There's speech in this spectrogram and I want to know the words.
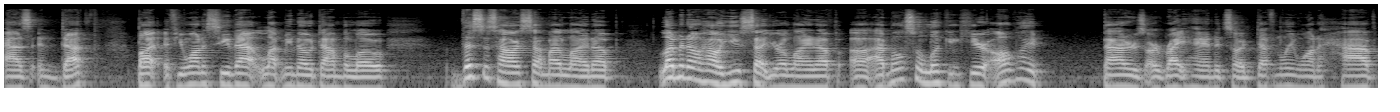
as in depth, but if you want to see that, let me know down below. This is how I set my lineup. Let me know how you set your lineup. Uh, I'm also looking here. All my batters are right-handed, so I definitely want to have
